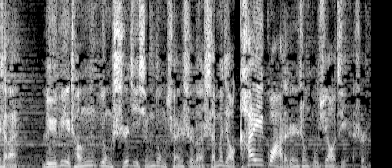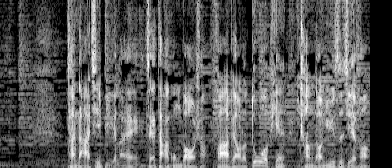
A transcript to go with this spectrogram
下来，吕碧城用实际行动诠释了什么叫开挂的人生不需要解释。他拿起笔来，在《大公报》上发表了多篇倡导女子解放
